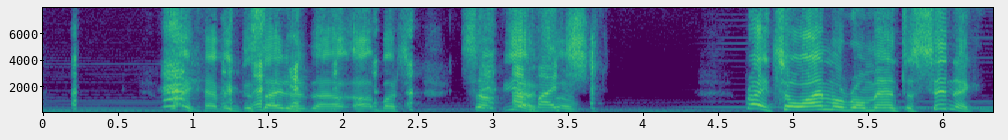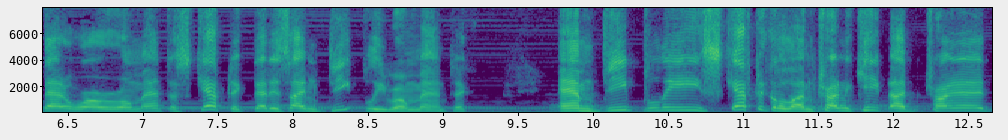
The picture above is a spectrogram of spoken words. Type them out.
right, having decided how, how much. So yeah, much? So, right. So I'm a romantic cynic that or a romantic skeptic. That is, I'm deeply romantic. Am deeply skeptical. I'm trying to keep. I'm trying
